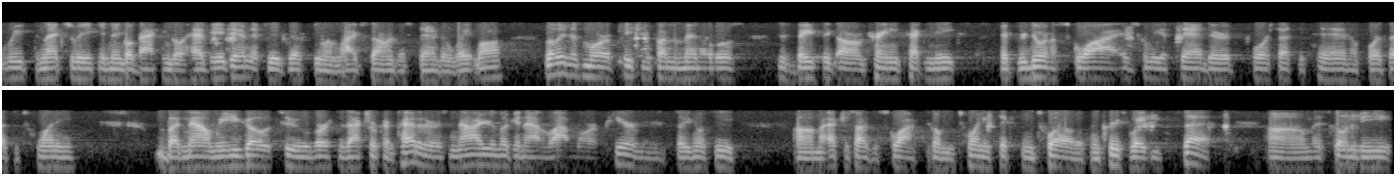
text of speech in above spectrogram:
week the next week, and then go back and go heavy again if you're just doing lifestyle and just standard weight loss. Really, just more teaching fundamentals, just basic um, training techniques. If you're doing a squat, it's gonna be a standard four sets of ten or four sets of twenty but now when you go to versus actual competitors, now you're looking at a lot more pyramids. So you're going to see um, exercise of squats is going to be 20, 16, 12, increased weight each set. Um, it's going to be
